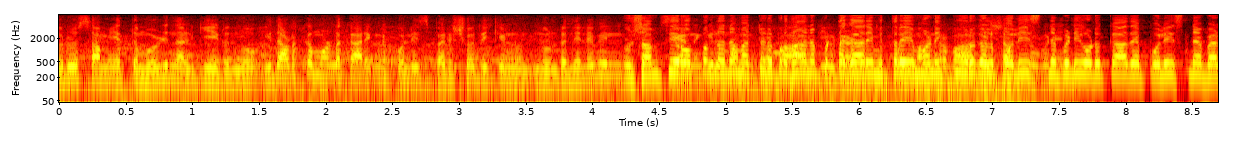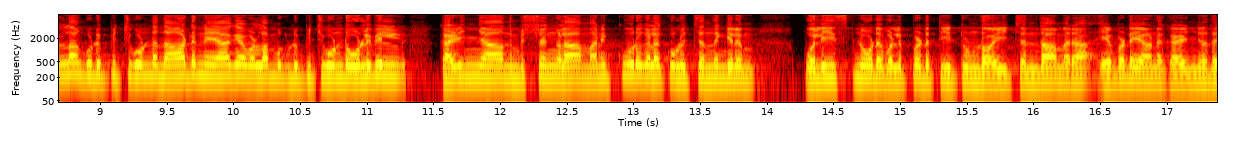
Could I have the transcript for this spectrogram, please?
ഒരു സമയത്ത് മൊഴി നൽകിയിരുന്നു. ഇതടക്കമുള്ള കാര്യങ്ങൾ പോലീസ് പരിശോധിക്കുന്നുണ്ട്. നിലവിൽ മറ്റൊരു പ്രധാനപ്പെട്ട കാര്യം ഇത്രയും മണിക്കൂറുകൾ പോലീസിന് പിടികൊടുക്കാതെ പോലീസിനെ വെള്ളം കുടിപ്പിച്ചുകൊണ്ട് നാടിനെയാകെ വെള്ളം കുടിപ്പിച്ചുകൊണ്ട് ഒളിവിൽ കഴിഞ്ഞ നിമിഷങ്ങൾ ആ മണിക്കൂറുകളെ കുറിച്ച് എന്തെങ്കിലും പോലീസിനോട് വെളിപ്പെടുത്തിയിട്ടുണ്ടോ ഈ ചെന്താമര എവിടെയാണ് കഴിഞ്ഞത്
